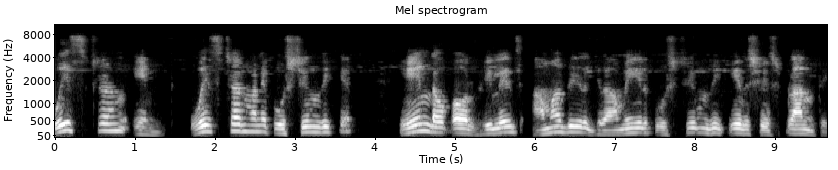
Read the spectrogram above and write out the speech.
western end western মানে পশ্চিম দিকে এন্ড অফ আওয়ার ভিলেজ আমাদের গ্রামের পশ্চিম দিকের শেষ প্রান্তে।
